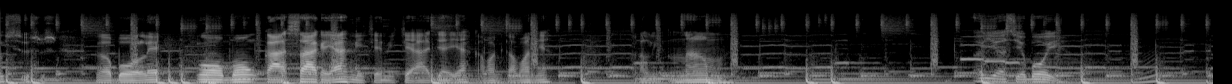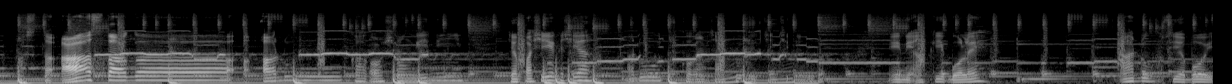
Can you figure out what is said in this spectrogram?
us, us, us. Gak boleh ngomong kasar ya nice nice aja ya kawan-kawan ya. Kali 6 oh, iya sih boy. Astaga astaga. Aduh kosong ini. Jam pasti ya kasih ya. Aduh kurang satu di cincin juga ini Aki boleh. Aduh sih boy.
